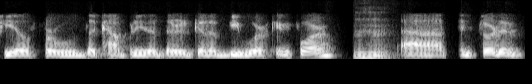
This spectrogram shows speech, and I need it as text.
feel for the company that they're going to be working for, mm-hmm. uh, and sort of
